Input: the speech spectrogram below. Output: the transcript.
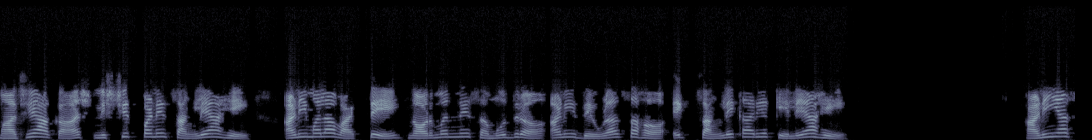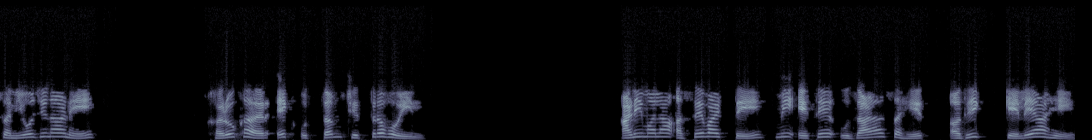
माझे आकाश निश्चितपणे चांगले आहे आणि मला वाटते नॉर्मनने समुद्र आणि देवळासह एक चांगले कार्य केले आहे. आणि या संयोजनाने खरोखर एक उत्तम चित्र होईल. आणि मला असे वाटते मी येथे उजाळा सहित अधिक केले आहे.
